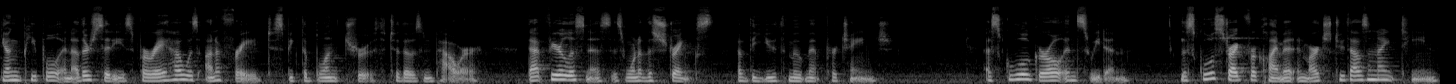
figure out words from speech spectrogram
young people in other cities, Fareha was unafraid to speak the blunt truth to those in power. That fearlessness is one of the strengths of the youth movement for change a school girl in Sweden. The school strike for climate in March 2019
